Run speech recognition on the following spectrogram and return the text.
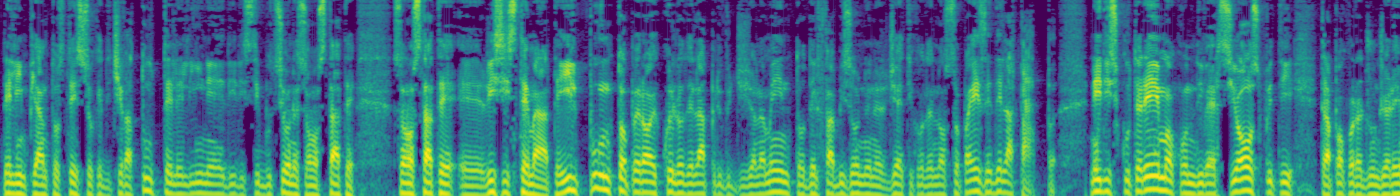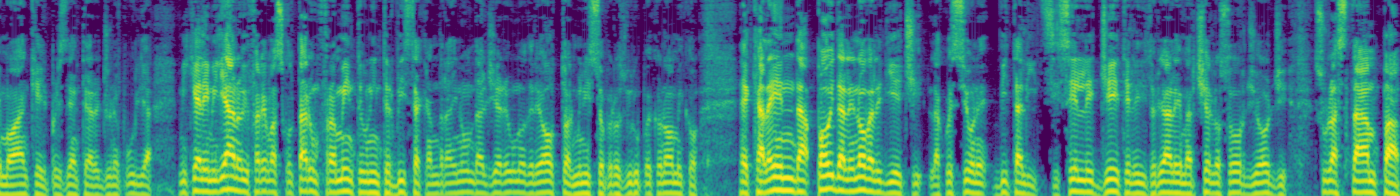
dell'impianto stesso che diceva tutte le linee di distribuzione sono state, sono state eh, risistemate. Il punto però è quello dell'approvvigionamento, del fabbisogno energetico del nostro paese, della TAP. Ne discuteremo con diversi ospiti, tra poco raggiungeremo anche il Presidente della Regione Puglia Michele Emiliano, vi faremo ascoltare un frammento di un'intervista che andrà in onda al GR1 delle 8 al Ministro per lo Sviluppo Economico eh, Calenda. Poi dalle 9 alle 10 la questione vitalizi. Se leggete l'editoriale di Marcello Sorgi oggi sulla stampa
